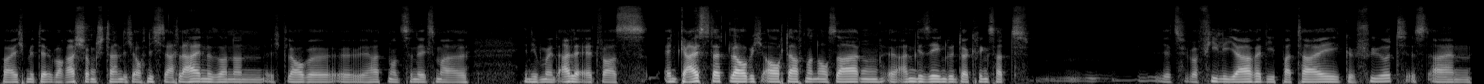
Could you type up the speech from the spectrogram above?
war ich mit der Überraschung, stand ich auch nicht alleine, sondern ich glaube, äh, wir hatten uns zunächst mal in dem Moment alle etwas entgeistert, glaube ich auch, darf man auch sagen, äh, angesehen. Günter Krings hat jetzt über viele Jahre die Partei geführt, ist ein,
